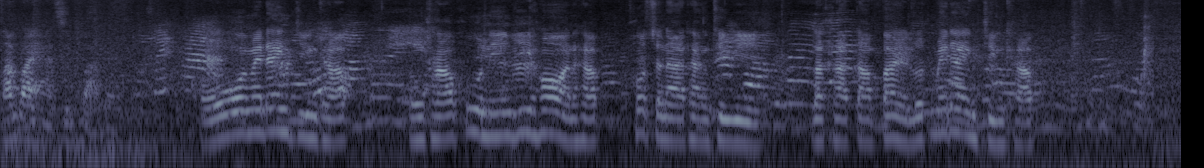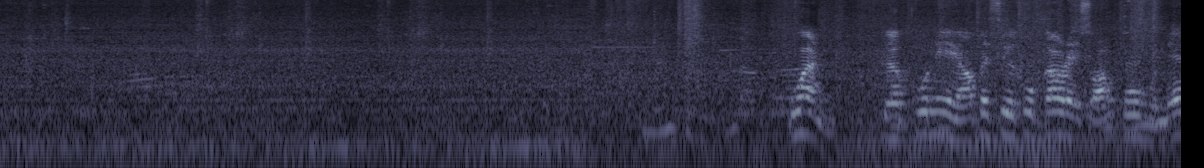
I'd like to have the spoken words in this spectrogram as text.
สามร้อยห้าสิบบาทเลยโอ้ไม่ได้จริงๆครับรองเท้าคู่นี้ยี่ห้อนะครับ โฆษณาทางทีวี ราคาตามป้ายลดไม่ได้จริงๆครับ อ้วนเกือบคู่นี้เอาไปซื้อคู่เก่าได้สองคู่หุ่นเด้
